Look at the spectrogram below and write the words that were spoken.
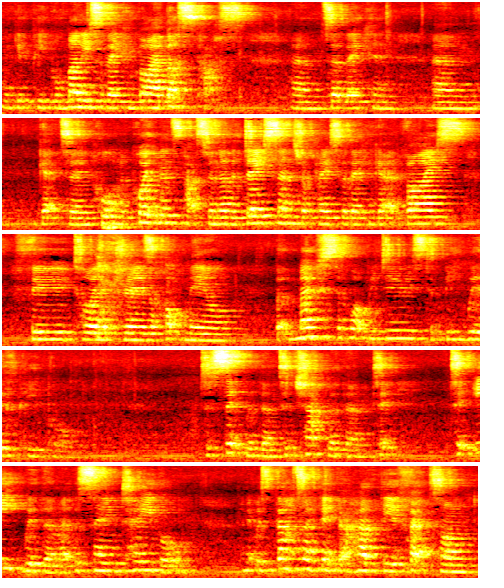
We give people money so they can buy a bus pass, um, so they can um, get to important appointments, perhaps to another day centre, a place where they can get advice, food, toiletries, a hot meal. But most of what we do is to be with people, to sit with them, to chat with them, to to eat with them at the same table. And it was that, I think, that had the effect on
